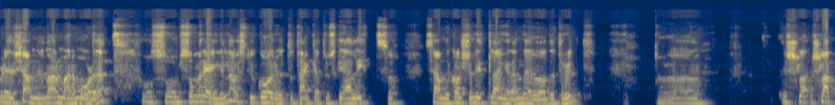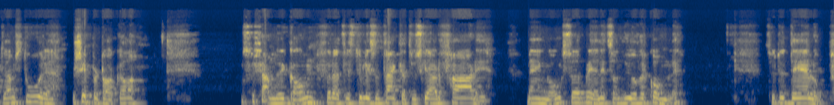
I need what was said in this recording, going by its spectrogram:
blir, kommer du nærmere målet ditt. Og så, som regel, da, hvis du går ut og tenker at du skal gjøre litt, så kommer du kanskje litt lenger enn det du hadde trodd. Og, slipper du de store skippertakene, så kommer du i gang. For hvis du liksom tenker at du skal gjøre det ferdig med en gang, så blir det litt sånn uoverkommelig. Så du deler, opp,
